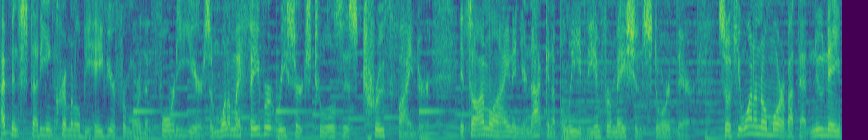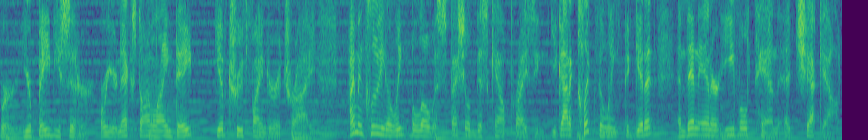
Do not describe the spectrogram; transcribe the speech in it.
I've been studying criminal behavior for more than 40 years, and one of my favorite research tools is Truth Finder. It's online, and you're not going to believe the information stored there. So if you want to know more about that new neighbor, your babysitter, or your next online date, give Truth Finder a try. I'm including a link below with special discount pricing. You got to click the link to get it and then enter Evil10 at checkout.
